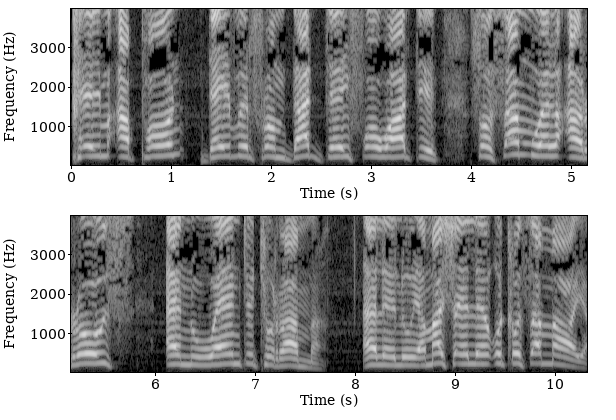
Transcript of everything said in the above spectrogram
came upon David from that day forward. So Samuel arose and went to Ramah. Hallelujah. Mashele o tlo tsamaya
